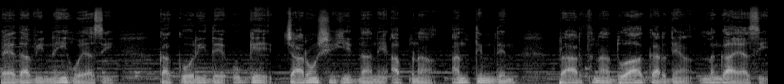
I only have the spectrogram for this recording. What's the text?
ਪੈਦਾ ਵੀ ਨਹੀਂ ਹੋਇਆ ਸੀ। ਕਾਕੋਰੀ ਦੇ ਉੱਗੇ ਚਾਰੋਂ ਸ਼ਹੀਦਾਂ ਨੇ ਆਪਣਾ ਅੰਤਿਮ ਦਿਨ ਪ੍ਰਾਰਥਨਾ ਦੁਆ ਕਰਦਿਆਂ ਲੰਘਾਇਆ ਸੀ।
